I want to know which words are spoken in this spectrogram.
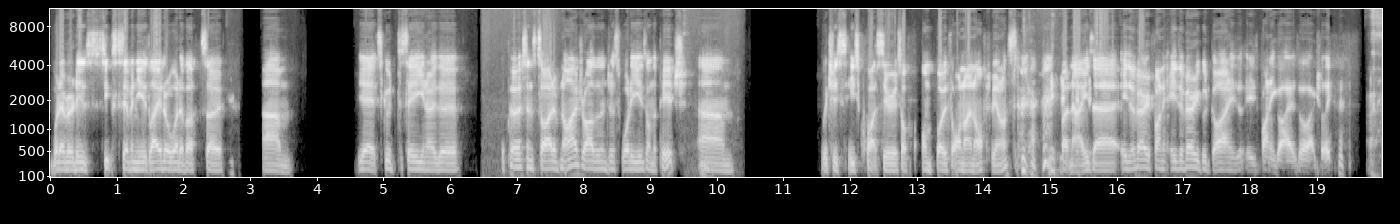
whatever it is, six, seven years later or whatever. So, um, yeah, it's good to see you know the the person side of Nige rather than just what he is on the pitch. Um, which is he's quite serious off, on both on and off, to be honest. but no, he's a he's a very funny, he's a very good guy, and he's a, he's a funny guy as well, actually.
